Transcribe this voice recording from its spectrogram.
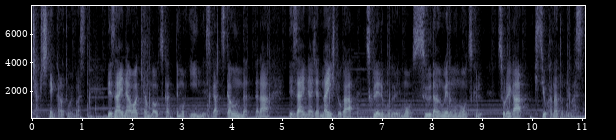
着地点かなと思います。デザイナーはキャンバーを使ってもいいんですが使うんだったらデザイナーじゃない人が作れるものよりも数段上のものを作る。それが必要かなと思います。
